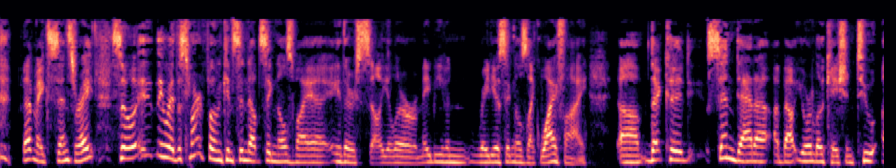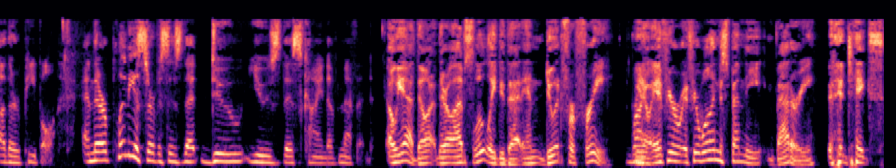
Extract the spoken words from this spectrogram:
that makes sense, right? So anyway, the smartphone can send out signals via either cellular or maybe even radio signals like Wi-Fi um, that could send data about your location to other people. And there are plenty of services that do use this kind of method. Oh yeah, they'll they'll absolutely do that and do it for free. Right. You know, if you're if you're willing to spend the battery that it takes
